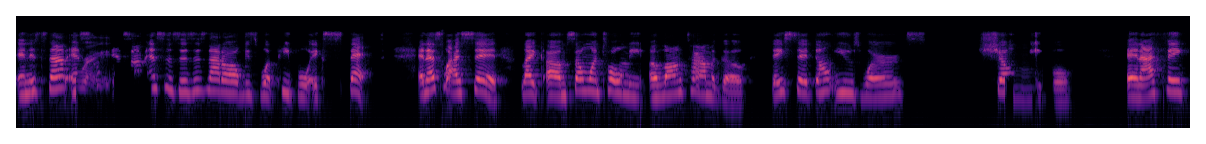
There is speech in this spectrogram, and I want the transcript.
And it's not in, right. some, in some instances, it's not always what people expect. And that's why I said, like um, someone told me a long time ago, they said, don't use words, show mm-hmm. people. And I think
